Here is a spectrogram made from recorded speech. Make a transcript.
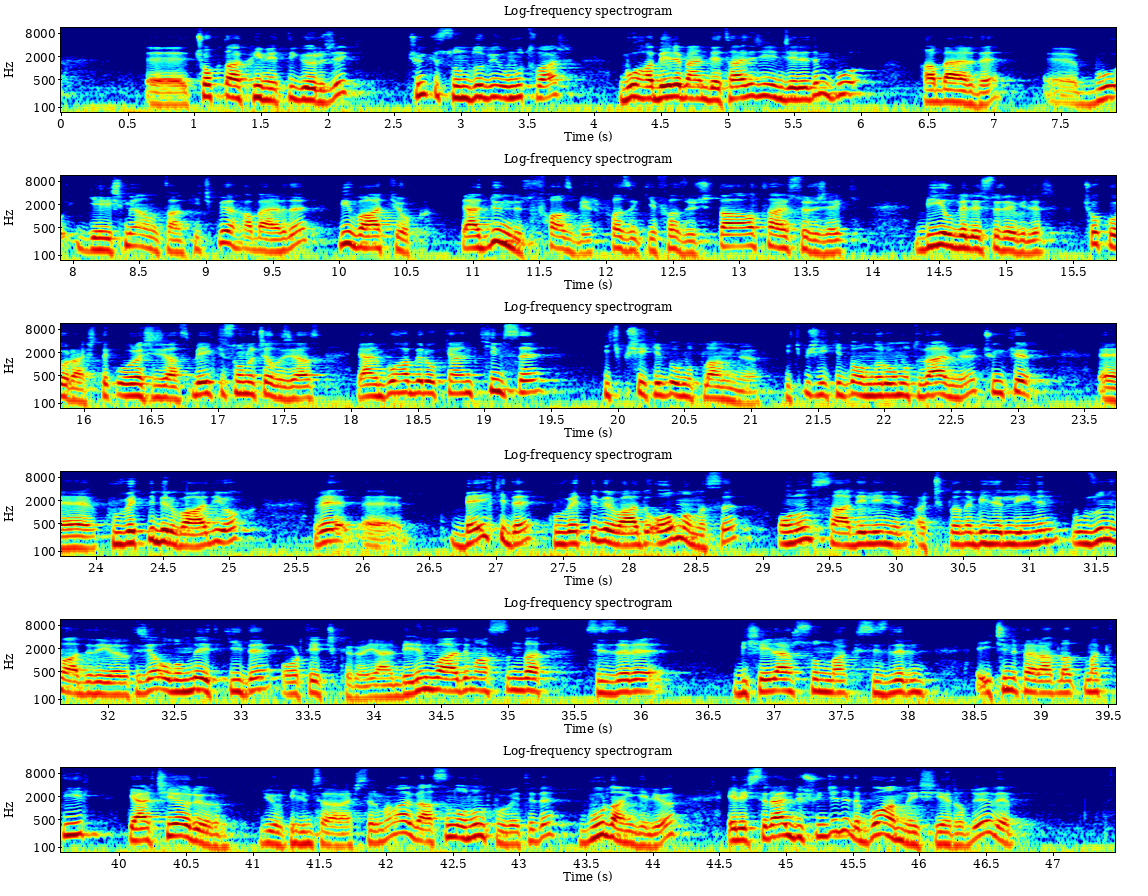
e, çok daha kıymetli görecek. Çünkü sunduğu bir umut var Bu haberi ben detaylıca inceledim. Bu haberde, e, bu gelişmeyi anlatan hiçbir haberde bir vaat yok. Yani dümdüz faz 1, faz 2, faz 3 daha 6 ay sürecek. Bir yıl bile sürebilir. Çok uğraştık, uğraşacağız. Belki sonuç alacağız. Yani bu haber okuyan kimse hiçbir şekilde umutlanmıyor. Hiçbir şekilde onlara umut vermiyor. Çünkü e, kuvvetli bir vaadi yok ve e, belki de kuvvetli bir vaadi olmaması onun sadeliğinin, açıklanabilirliğinin uzun vadede yaratacağı olumlu etkiyi de ortaya çıkarıyor. Yani benim vaadim aslında sizlere bir şeyler sunmak, sizlerin içini ferahlatmak değil, gerçeği arıyorum diyor bilimsel araştırmalar ve aslında onun kuvveti de buradan geliyor. Eleştirel düşüncede de bu anlayış yer alıyor ve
